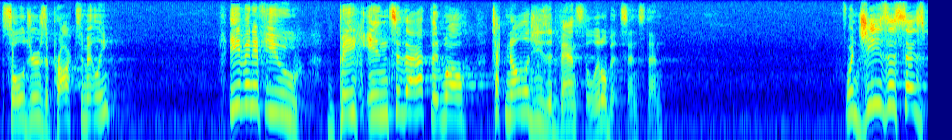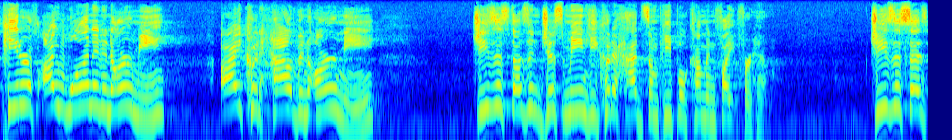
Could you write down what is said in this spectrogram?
soldiers approximately. Even if you bake into that, that, well, technology's advanced a little bit since then. When Jesus says, Peter, if I wanted an army, I could have an army, Jesus doesn't just mean he could have had some people come and fight for him. Jesus says,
